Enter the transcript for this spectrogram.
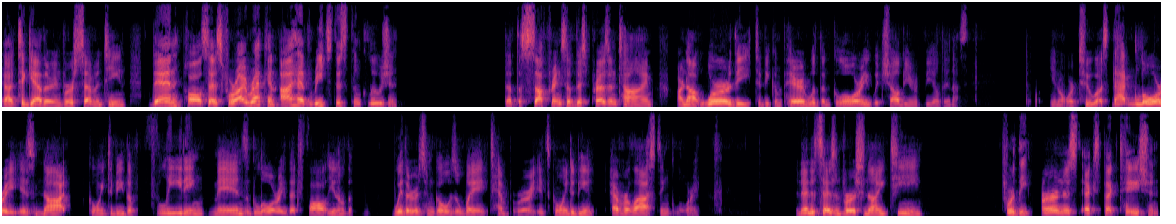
uh, together in verse 17. Then Paul says, For I reckon I have reached this conclusion that the sufferings of this present time are not worthy to be compared with the glory which shall be revealed in us, you know, or to us. That glory is not going to be the fleeting man's glory that fall, you know, the withers and goes away, temporary. It's going to be an everlasting glory. And then it says in verse 19, for the earnest expectation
